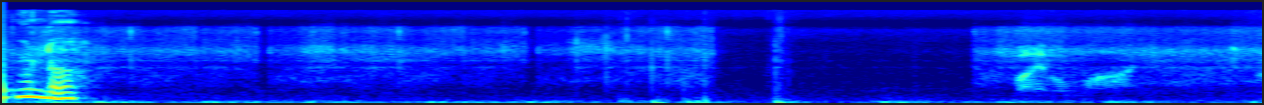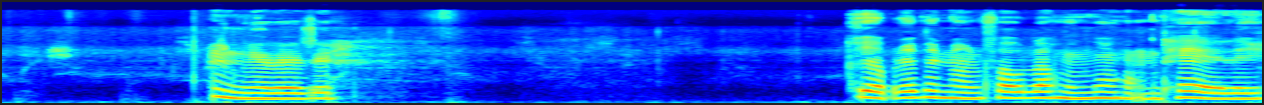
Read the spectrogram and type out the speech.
ปมันเหรอไม่มีอะไรเลย เกือบได้ไปนอนเฝ้าร่างของม่วงของแท้เลย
